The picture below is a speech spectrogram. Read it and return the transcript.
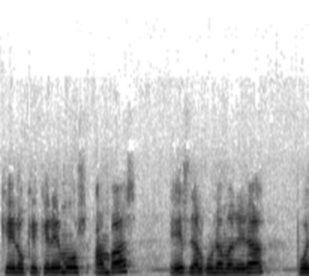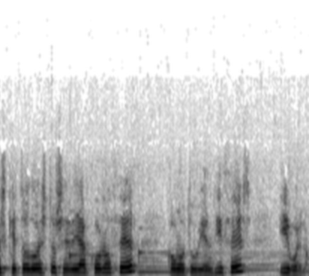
que lo que queremos ambas es de alguna manera pues que todo esto se dé a conocer, como tú bien dices, y bueno,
